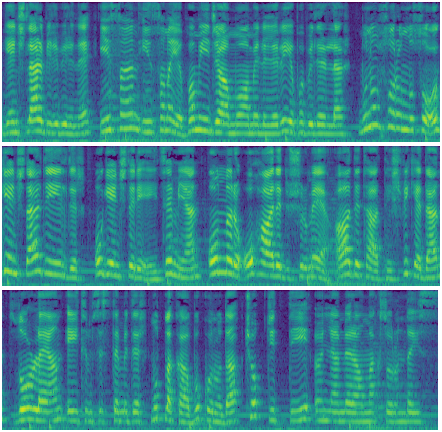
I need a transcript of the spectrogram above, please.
Gençler birbirine insanın insana yapamayacağı muameleleri yapabilirler. Bunun sorumlusu o gençler değildir. O gençleri eğitemeyen, onları o hale düşürmeye adeta teşvik eden, zorlayan eğitim sistemidir. Mutlaka bu konuda çok ciddi önlemler almak zorundayız.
